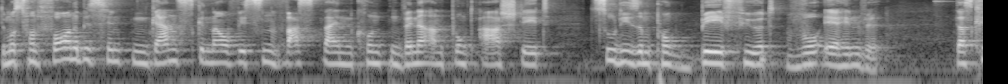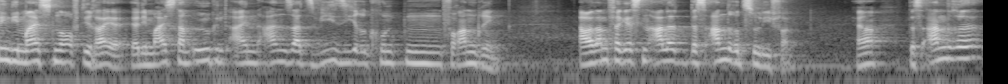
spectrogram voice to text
Du musst von vorne bis hinten ganz genau wissen, was deinen Kunden, wenn er an Punkt A steht, zu diesem Punkt B führt, wo er hin will. Das kriegen die meisten noch auf die Reihe. Ja, die meisten haben irgendeinen Ansatz, wie sie ihre Kunden voranbringen. Aber dann vergessen alle, das andere zu liefern. Ja, das andere,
